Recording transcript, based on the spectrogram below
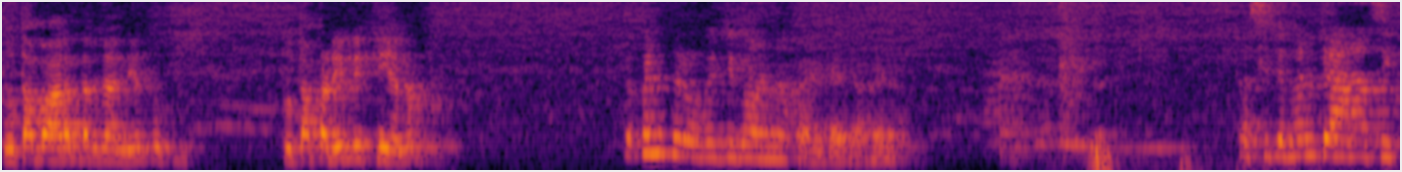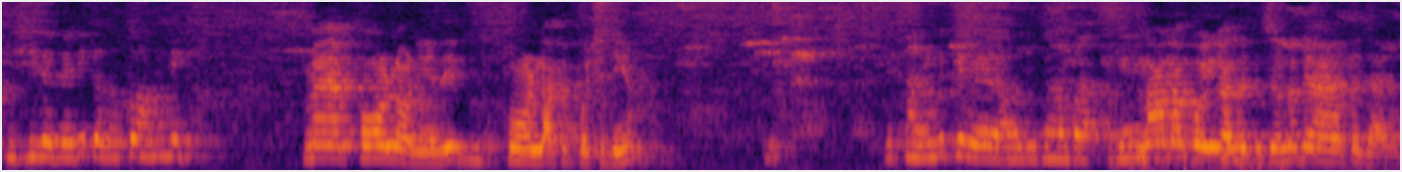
ਤੂੰ ਤਾਂ ਬਾਹਰ ਅੰਦਰ ਜਾਂਦੀ ਆ ਤੂੰ ਤੂੰ ਤਾਂ ਪੜ੍ਹੀ ਲਿਖੀ ਆ ਨਾ। ਤਾਂ ਕਹਿੰਦੇ ਫਿਰ ਉਹ ਜੀਵਨ ਨਾ ਪੈਂਦਾ ਹੈਗਾ ਫਿਰ। ਅਸੀਂ ਤੇ ਮਨ ਜਾਣਾ ਸੀ ਖੁਸ਼ੀ ਦੇ ਡੈਡੀ ਕਦੋਂ ਕੁ ਆਉਣਗੇ? ਮੈਂ ਫੋਨ ਲਾਉਣੀ ਆ ਜੀ ਫੋਨ ਲਾ ਕੇ ਪੁੱਛਦੀ ਆ। ਤੇ ਸਾਨੂੰ ਵੀ ਕਿਵੇਂ ਹੋ ਜੂਗਾ ਬੱਸ ਵੀ ਨਾ ਨਾ ਕੋਈ ਗੱਲ ਨਹੀਂ ਤੁਸੀਂ ਉਹਨਾਂ ਦੇ ਆਇਆ ਤਾਂ ਜਾਇਓ।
